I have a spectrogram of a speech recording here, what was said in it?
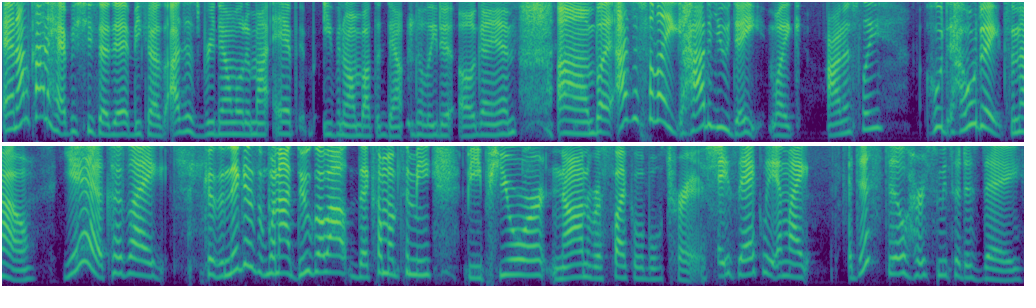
And I'm kind of happy she said that because I just re downloaded my app, even though I'm about to down- delete it again. Um, but I just feel like, how do you date? Like, honestly? Who, who dates and how? Yeah, cause like Because the niggas, when I do go out, they come up to me, be pure, non recyclable trash. exactly, and like this still hurts me to this day.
